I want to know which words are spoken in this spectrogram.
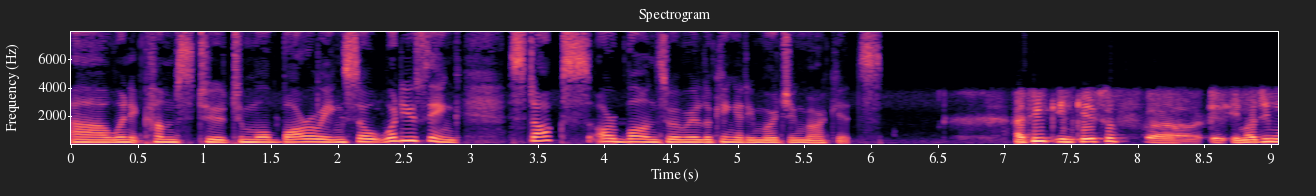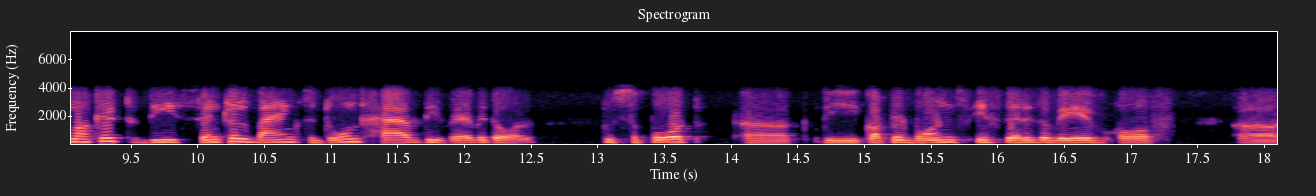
uh, when it comes to, to more borrowing. So, what do you think? Stocks or bonds when we're looking at emerging markets? I think in case of uh, emerging market, the central banks don't have the wherewithal to support uh, the corporate bonds if there is a wave of uh,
